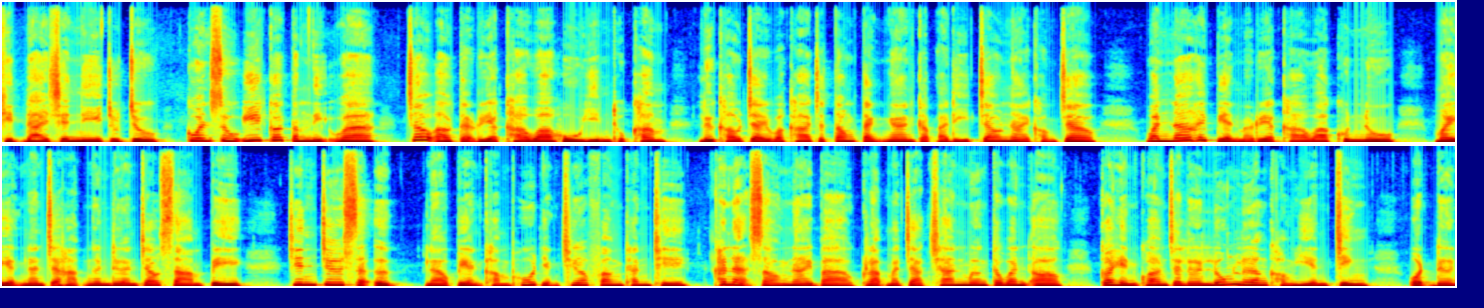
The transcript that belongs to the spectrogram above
คิดได้เช่นนี้จู่ๆกวนซูอี้ก็ตำหนิว่า เจ้าเอาแต่เรียกข้าว่าฮูหยินทุกคำ หรือเข้าใจว่าข้าจะต้องแต่งงานกับอดีตเจ้านายของเจ้า วันหน้าให้เปลี่ยนมาเรียกข้าว่าคุณหนู ไม่อย่างนั้นจะหักเงินเดือนเจ้าสามปี จินจื้อสะอึก แล้วเปลี่ยนคำพูดอย่างเชื่อฟังทันที ขณะสองนายบ่าวกลับมาจากชานเมืองตะวันออก ก็เห็นความเจริญรุ่งเรืองของเหยียนจริง อดเดิน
